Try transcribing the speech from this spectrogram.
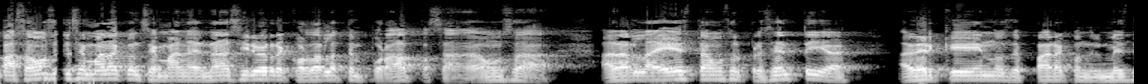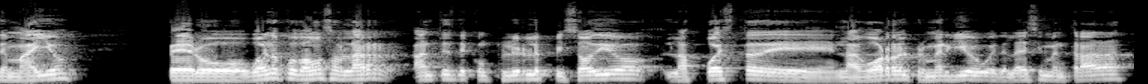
pasamos de semana con semana, de nada sirve recordar la temporada pasada. Vamos a, a darla a esta, vamos al presente y a, a, ver qué nos depara con el mes de mayo. Pero bueno, pues vamos a hablar, antes de concluir el episodio, la apuesta de la gorra, el primer giveaway de la décima entrada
